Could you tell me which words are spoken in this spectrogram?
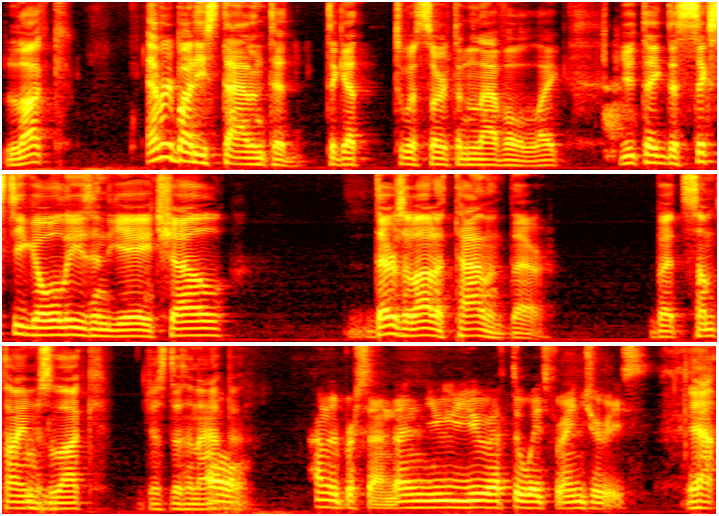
Luck. Everybody's talented to get to a certain level. Like you take the 60 goalies in the AHL there's a lot of talent there, but sometimes mm-hmm. luck just doesn't happen. Oh, 100%. And you, you have to wait for injuries. Yeah.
